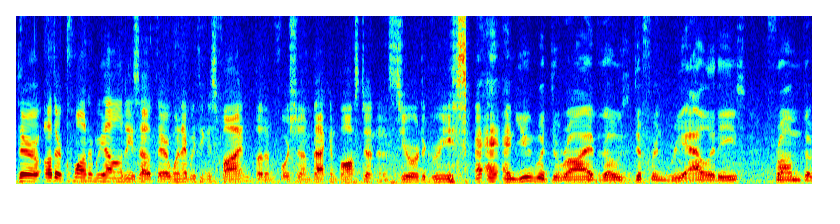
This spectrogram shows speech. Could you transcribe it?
there are other quantum realities out there when everything is fine. But unfortunately, I'm back in Boston and it's zero degrees. And, and you would derive those different realities from the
